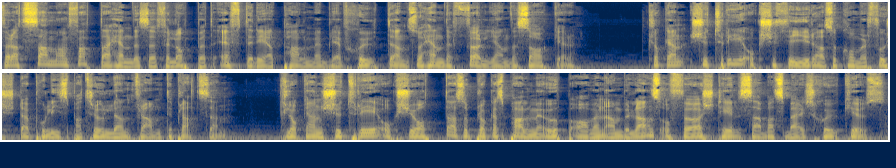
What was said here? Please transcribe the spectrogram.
För att sammanfatta händelseförloppet efter det att Palme blev skjuten så hände följande saker. Klockan 23.24 så kommer första polispatrullen fram till platsen. Klockan 23.28 så plockas Palme upp av en ambulans och förs till Sabbatsbergs sjukhus.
